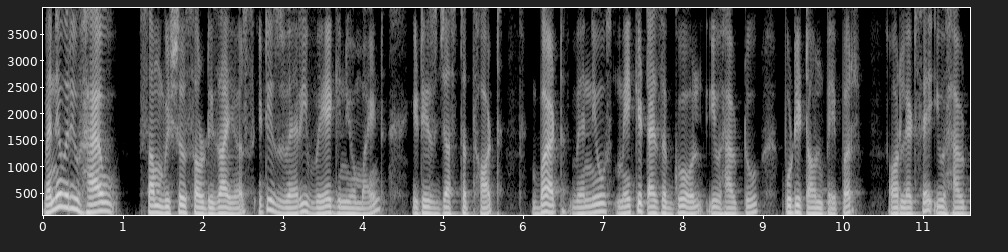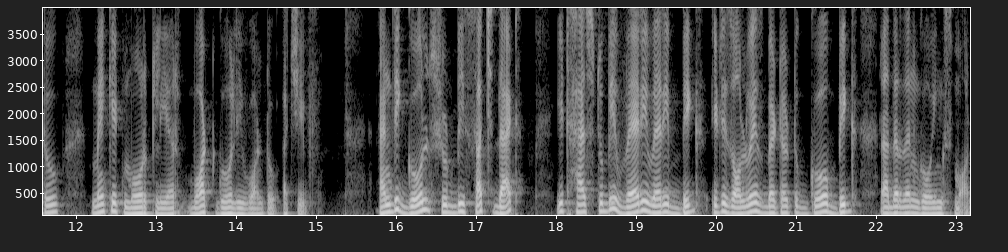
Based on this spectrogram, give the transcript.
Whenever you have some wishes or desires, it is very vague in your mind. It is just a thought. But when you make it as a goal, you have to put it on paper, or let's say you have to make it more clear what goal you want to achieve. And the goal should be such that it has to be very, very big. It is always better to go big rather than going small.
